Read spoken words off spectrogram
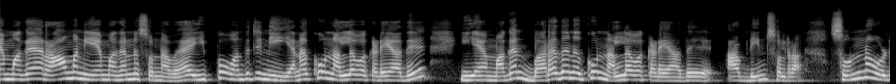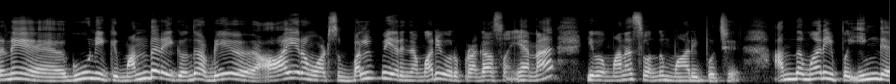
ஏமக மகன் ராமன் ஏமகன்னு சொன்னவ இப்போ வந்துட்டு நீ எனக்கும் நல்லவ கிடையாது என் மகன் பரதனுக்கும் நல்லவ கிடையாது அப்படின்னு சொல்றா. சொன்ன உடனே கூனிக்கு மந்தரைக்கு வந்து அப்படியே ஆயிரம் வாட்ஸ் பல்ப் எரிஞ்ச மாதிரி ஒரு பிரகாசம். ஏன்னா இவ மனசு வந்து மாறிப்போச்சு. அந்த மாதிரி இப்போ இங்கே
